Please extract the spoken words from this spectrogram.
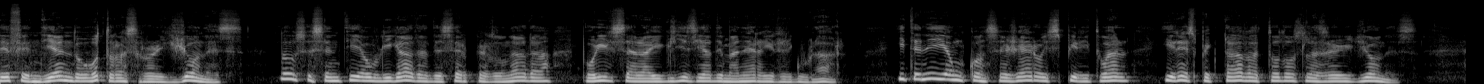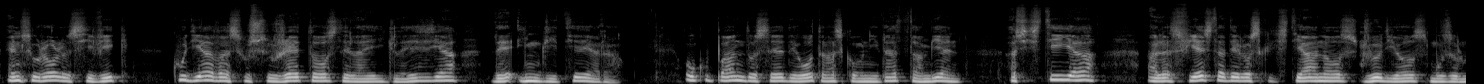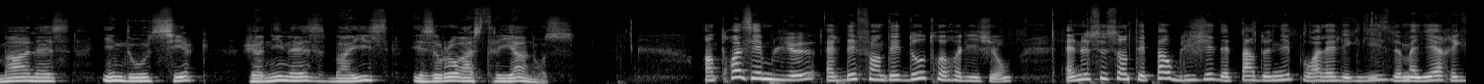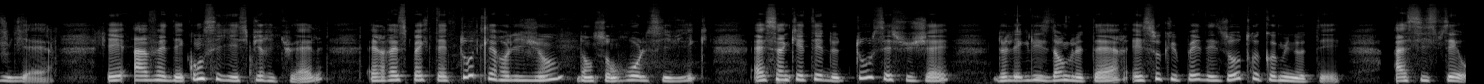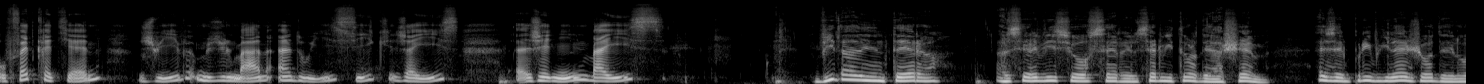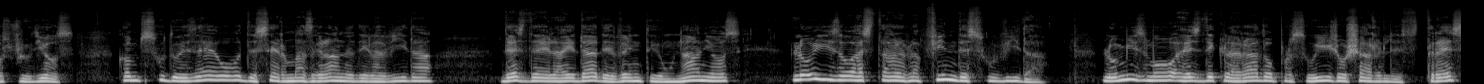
Defendiendo otras religiones. No se sentía obligada de ser perdonada por irse a la iglesia de manera irregular. Y tenía un consejero espiritual y respetaba todas las religiones. En su rol cívico, cuidaba a sus sujetos de la iglesia de Inglaterra, ocupándose de otras comunidades también. Asistía a las fiestas de los cristianos, judíos, musulmanes, hindús, sikh, janines, baïs et zoroastrianos. En troisième lieu, elle défendait d'autres religions. Elle ne se sentait pas obligée d'être pardonnée pour aller à l'église de manière régulière et avait des conseillers spirituels. Elle respectait toutes les religions dans son rôle civique. Elle s'inquiétait de tous ces sujets de l'Église d'Angleterre et s'occupait des autres communautés. Assistait aux fêtes chrétiennes, juives, musulmanes, hindouistes, sikhs, jaïs, euh, jénines, baïs, Vida entera al servicio ser el servidor de Hashem es el privilegio de los judíos, con su deseo de ser más grande de la vida desde la edad de 21 años, lo hizo hasta el fin de su vida. Lo mismo es declarado por su hijo Charles III,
